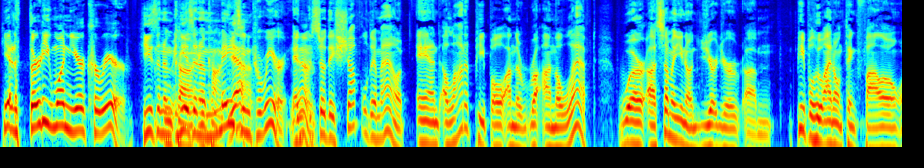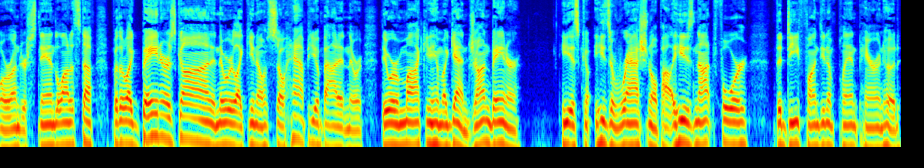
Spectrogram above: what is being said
He had a 31 year career. He's an In he has an in con- amazing yeah. career, and Yeah. so they shuffled him out. And a lot of people on the on the left were uh, some of you know your your um, people who I don't think follow or understand a lot of stuff, but they're like Boehner's gone, and they were like you know so happy about it, and they were they were mocking him again. John Boehner, he is he's a rational poli He is not for the defunding of Planned Parenthood,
